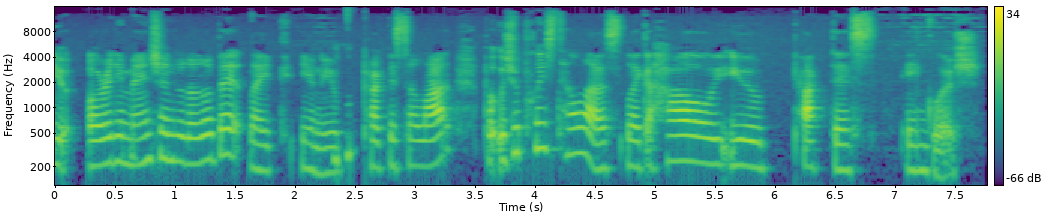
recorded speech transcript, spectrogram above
you already mentioned a little bit like, you know, you practice a lot, but would you please tell us like how you practice English?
